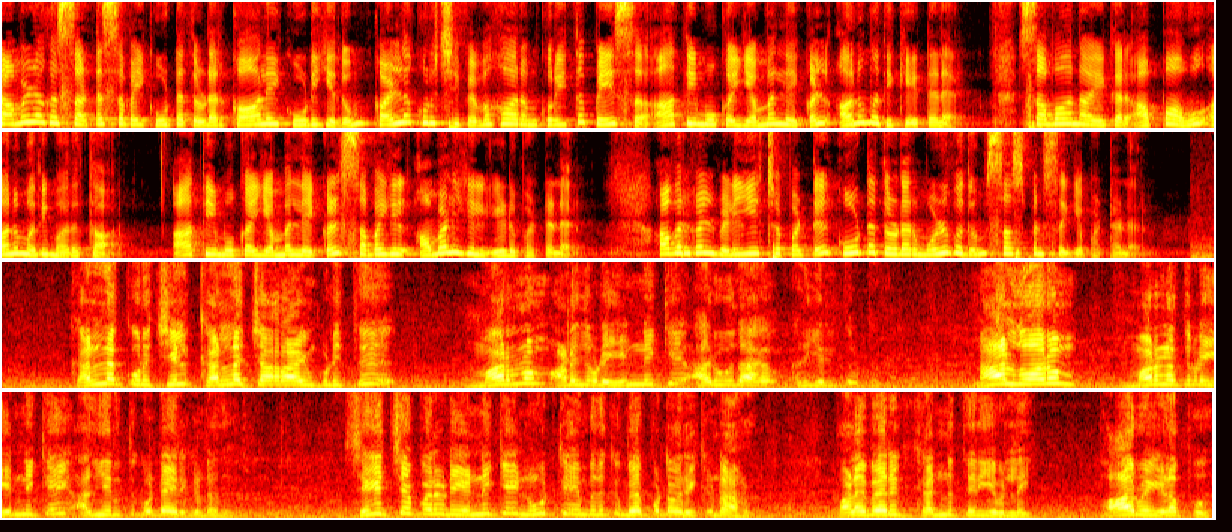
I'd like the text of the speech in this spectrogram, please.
தமிழக சட்டசபை கூட்டத்தொடர் காலை கூடியதும் கள்ளக்குறிச்சி விவகாரம் குறித்து பேச அதிமுக எம்எல்ஏக்கள் அனுமதி கேட்டனர். சபாநாயகர் அப்பாவு அனுமதி மறுத்தார். அதிமுக எம்எல்ஏக்கள் சபையில் அமளியில் ஈடுபட்டனர். அவர்கள் வெளியேற்றப்பட்டு கூட்டத்தொடர் முழுவதும் சஸ்பெண்ட் செய்யப்பட்டனர். கள்ளக்குறிச்சியில் கள்ளச்சாராயம் குடித்து மரணம் அடைந்தவருடைய எண்ணிக்கை அறுபதாக அதிகரித்து விட்டது. நாள்தோறும் மரணத்தினுடைய எண்ணிக்கை அதிகரித்துக் கொண்டே இருக்கின்றது. சிகிச்சை பெறவுடைய எண்ணிக்கை நூற்றி ஐம்பதுக்கு மேற்பட்டவர் இருக்கின்றார்கள். பல பேருக்கு கண்ணு தெரியவில்லை பார்வை இழப்பு.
